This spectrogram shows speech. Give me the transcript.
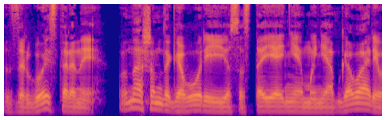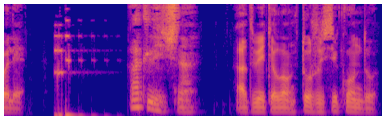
С другой стороны, в нашем договоре ее состояние мы не обговаривали. «Отлично», — ответил он в ту же секунду.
